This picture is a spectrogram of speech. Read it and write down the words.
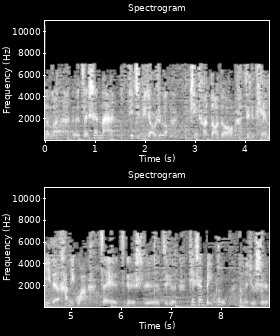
那么呃在山南天气比较热，品尝到到这个甜蜜的哈密瓜，在这个是这个天山北部，那么就是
